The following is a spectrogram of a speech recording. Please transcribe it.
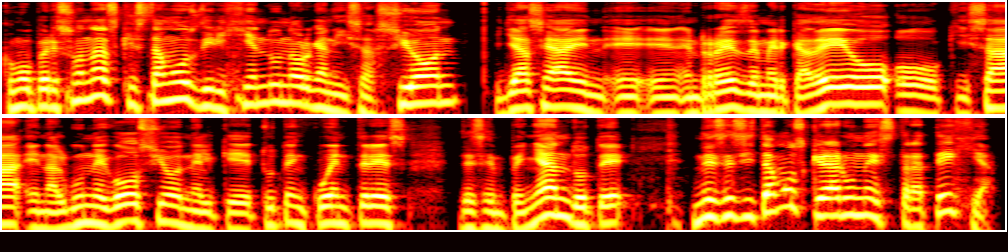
como personas que estamos dirigiendo una organización, ya sea en, redes de mercadeo o quizá en algún negocio en el que tú te encuentres desempeñándote, necesitamos crear una estrategia.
